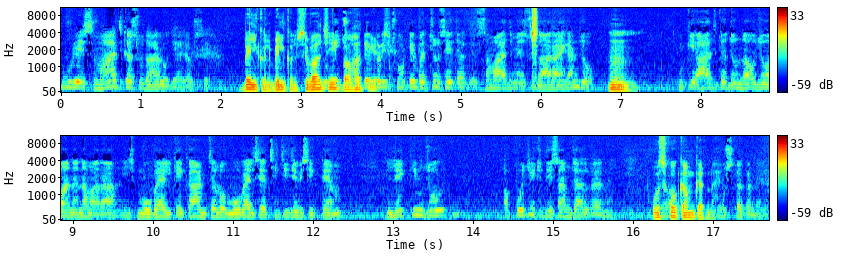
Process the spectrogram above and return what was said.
पूरे समाज का सुधार हो जाएगा उससे। बिल्कुल बिल्कुल। सुभाष जी बहुत ही अच्छा। छोटे बच्चों से जब समाज में सुधार आएगा ना जो? हम्म। क्योंकि आज का जो नौजवान है ना हमारा इस मोबाइल के कारण चलो मोबाइल से अच्छी चीज़ें भी सीखते हैं हम लेकिन जो अपोजिट दिशा में चल रहा है ना उसको कम करना है। उसका करना है।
